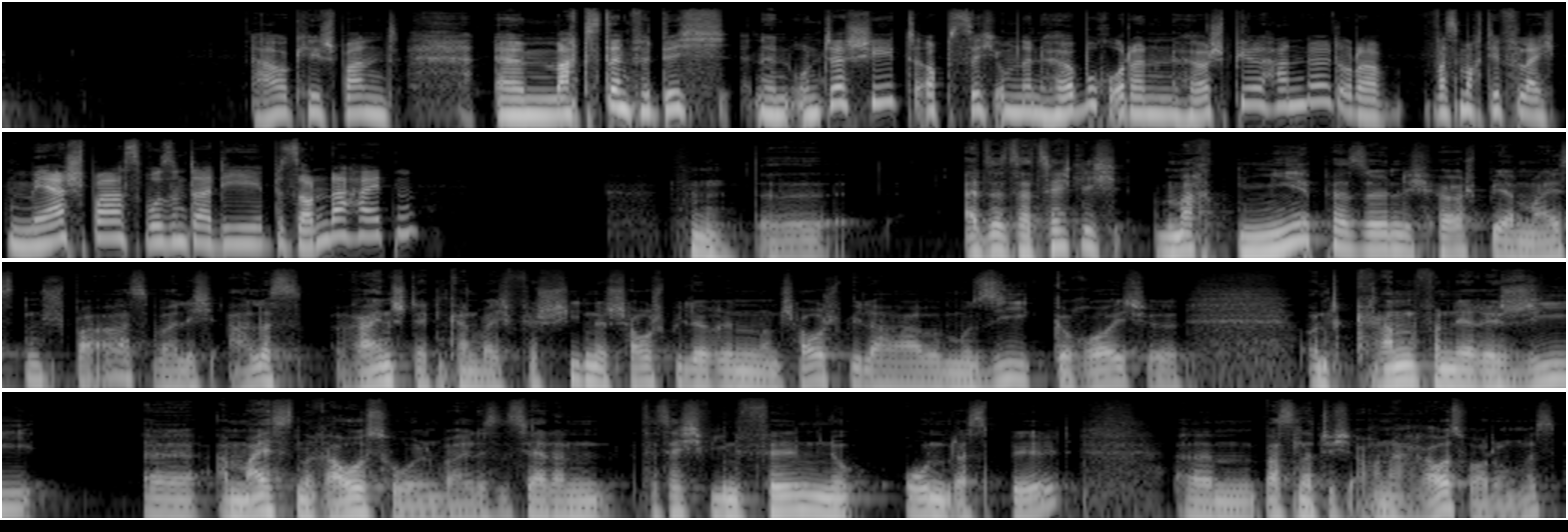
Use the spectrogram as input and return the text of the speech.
Ah, okay, spannend. Ähm, macht es denn für dich einen Unterschied, ob es sich um ein Hörbuch oder ein Hörspiel handelt? Oder was macht dir vielleicht mehr Spaß? Wo sind da die Besonderheiten? Hm, äh, also tatsächlich macht mir persönlich Hörspiel am meisten Spaß, weil ich alles reinstecken kann, weil ich verschiedene Schauspielerinnen und Schauspieler habe, Musik, Geräusche und kann von der Regie äh, am meisten rausholen, weil das ist ja dann tatsächlich wie ein Film, nur ohne das Bild, ähm, was natürlich auch eine Herausforderung ist.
